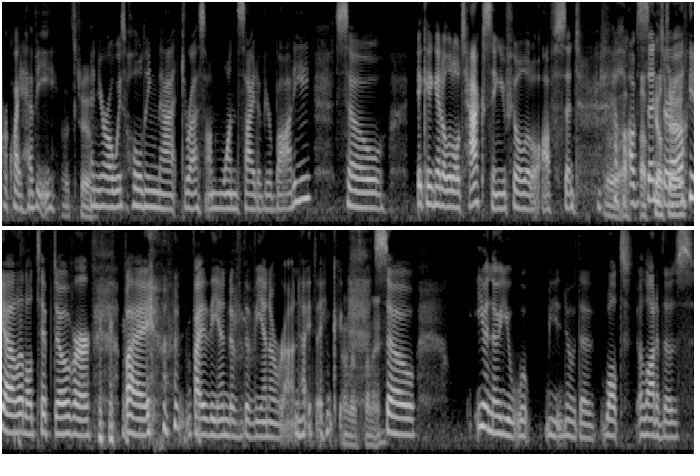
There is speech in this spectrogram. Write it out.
are quite heavy, That's true. and you're always holding that dress on one side of your body, so it can get a little taxing. You feel a little off center, off, center, yeah, a little tipped over by by the end of the Vienna run. I think. oh, that's funny. So, even though you you know the waltz. A lot of those,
